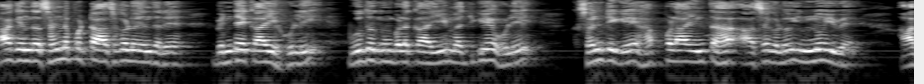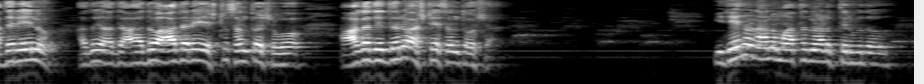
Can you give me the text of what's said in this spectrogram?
ಹಾಗೆಂದ ಸಣ್ಣ ಪುಟ್ಟ ಹಸುಗಳು ಎಂದರೆ ಬೆಂಡೆಕಾಯಿ ಹುಳಿ ಬೂದುಗುಂಬಳಕಾಯಿ ಮಜ್ಜಿಗೆ ಹುಳಿ ಸಂಡಿಗೆ, ಹಪ್ಪಳ ಇಂತಹ ಆಸೆಗಳು ಇನ್ನೂ ಇವೆ. ಆದರೇನು? ಅದು ಅದು ಅದು ಆದರೆ ಎಷ್ಟು ಸಂತೋಷವೋ? ಆಗದಿದ್ದರೂ ಅಷ್ಟೇ ಸಂತೋಷ. ಇದೇನೋ ನಾನು ಮಾತನಾಡುತ್ತಿರುವುದು?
